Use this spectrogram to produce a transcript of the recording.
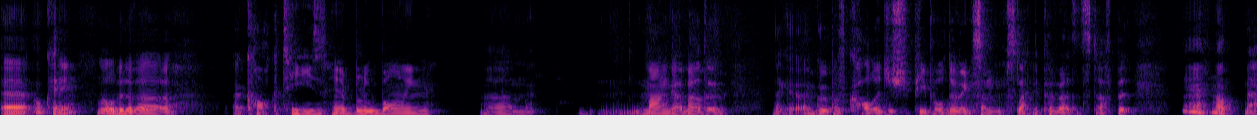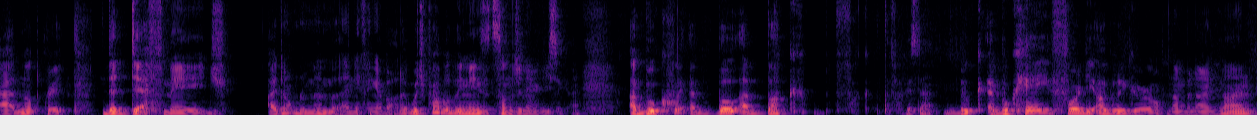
Uh, okay, a little bit of a, a cock tease, yeah, blue balling um, manga about a, like a group of college people doing some slightly perverted stuff, but yeah, not bad, not great. The Death Mage. I don't remember anything about it, which probably means it's some generic isekai. A book, a bo, a buck, fuck, what the fuck is that? Book, a bouquet for the ugly girl, number 99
